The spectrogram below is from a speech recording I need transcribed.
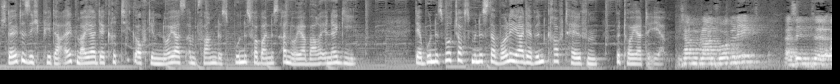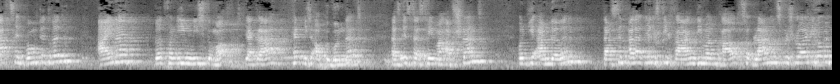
stellte sich Peter Altmaier der Kritik auf dem Neujahrsempfang des Bundesverbandes Erneuerbare Energie. Der Bundeswirtschaftsminister wolle ja der Windkraft helfen, beteuerte er. Ich habe einen Plan vorgelegt, da sind 18 äh, Punkte drin. Einer wird von Ihnen nicht gemocht, ja klar, hätte mich auch gewundert. Das ist das Thema Abstand. Und die anderen das sind allerdings die Fragen, die man braucht zur Planungsbeschleunigung,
